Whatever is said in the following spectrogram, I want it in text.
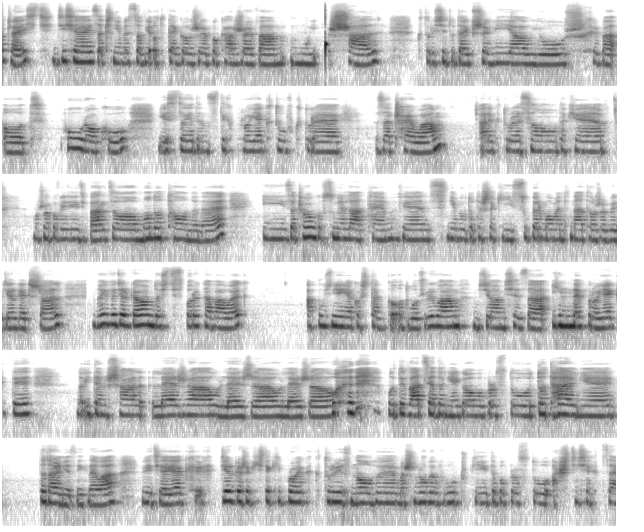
No cześć. Dzisiaj zaczniemy sobie od tego, że pokażę Wam mój szal, który się tutaj przewijał już chyba od pół roku. Jest to jeden z tych projektów, które zaczęłam, ale które są takie, można powiedzieć, bardzo monotonne. I zaczęłam go w sumie latem, więc nie był to też taki super moment na to, żeby dziergać szal. No i wydziergałam dość spory kawałek, a później jakoś tak go odłożyłam, wzięłam się za inne projekty. No i ten szal leżał, leżał, leżał. Motywacja do niego po prostu totalnie, totalnie zniknęła. Wiecie, jak dziergasz jakiś taki projekt, który jest nowy, masz nowe włóczki, to po prostu aż ci się chce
